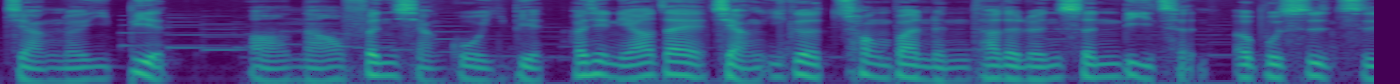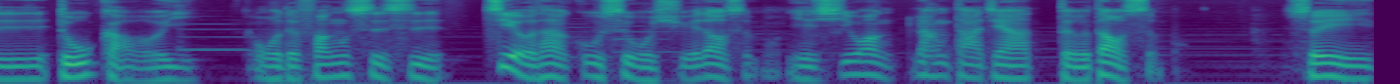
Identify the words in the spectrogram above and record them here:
讲了一遍。哦，然后分享过一遍。而且你要再讲一个创办人他的人生历程，而不是只读稿而已。我的方式是借由他的故事，我学到什么，也希望让大家得到什么。所以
